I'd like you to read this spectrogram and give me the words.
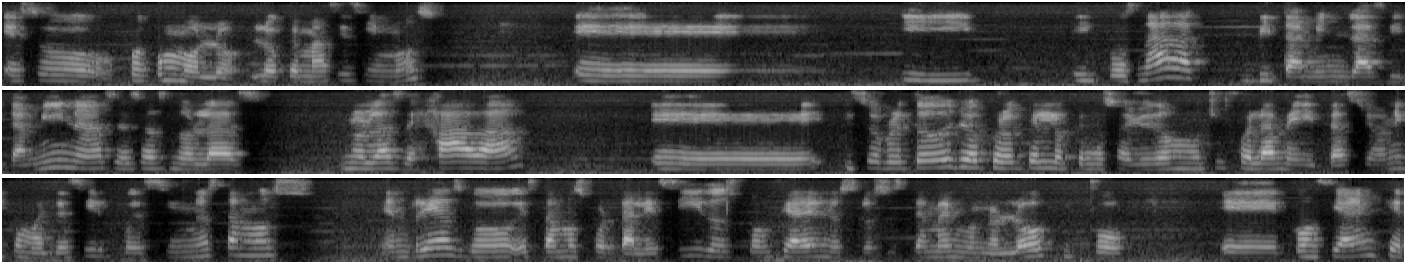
eso fue como lo, lo que más hicimos. Eh, y, y, pues nada, vitamin, las vitaminas, esas no las, no las dejaba. Eh, y sobre todo yo creo que lo que nos ayudó mucho fue la meditación y como es decir, pues si no estamos en riesgo, estamos fortalecidos, confiar en nuestro sistema inmunológico, eh, confiar en que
